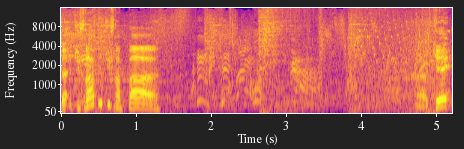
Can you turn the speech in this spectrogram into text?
Bah, tu frappes ou tu frappes pas Ok.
